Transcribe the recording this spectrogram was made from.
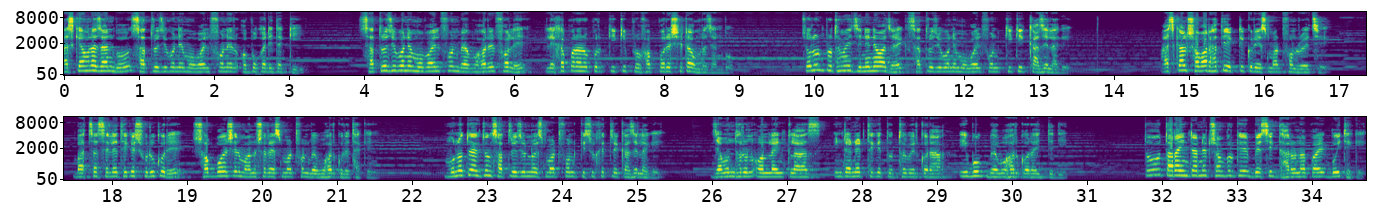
আজকে আমরা জানব ছাত্র জীবনে মোবাইল ফোনের অপকারিতা কী। ছাত্র জীবনে মোবাইল ফোন ব্যবহারের ফলে লেখাপড়ার উপর কী কী প্রভাব পড়ে সেটাও আমরা জানব। চলুন প্রথমেই জেনে নেওয়া যাক ছাত্র জীবনে মোবাইল ফোন কী কী কাজে লাগে। আজকাল সবার হাতে একটি করে স্মার্টফোন রয়েছে। বাচ্চা, ছেলে থেকে শুরু করে সব বয়সের মানুষেরা স্মার্টফোন ব্যবহার করে থাকেন। মূলত একজন ছাত্রের জন্য স্মার্টফোন কিছু ক্ষেত্রে কাজে লাগে। যেমন ধরুন অনলাইন ক্লাস ইন্টারনেট থেকে তথ্য বের করা ইবুক ব্যবহার করা ইত্যাদি। তো তারা ইন্টারনেট সম্পর্কে বেসিক ধারণা পায় বই থেকে।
